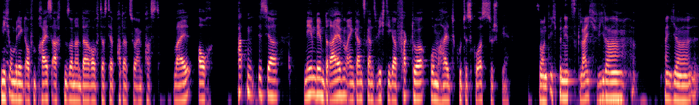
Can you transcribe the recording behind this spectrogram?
Nicht unbedingt auf den Preis achten, sondern darauf, dass der Putter zu einem passt. Weil auch Putten ist ja neben dem Driven ein ganz, ganz wichtiger Faktor, um halt gute Scores zu spielen. So, und ich bin jetzt gleich wieder hier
